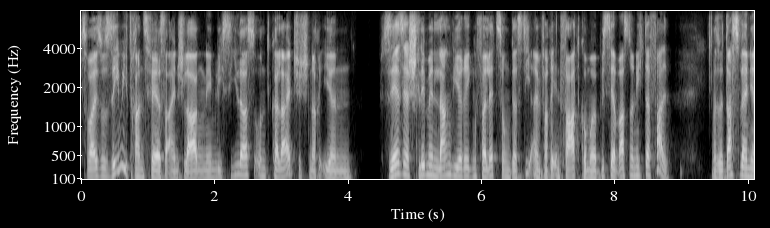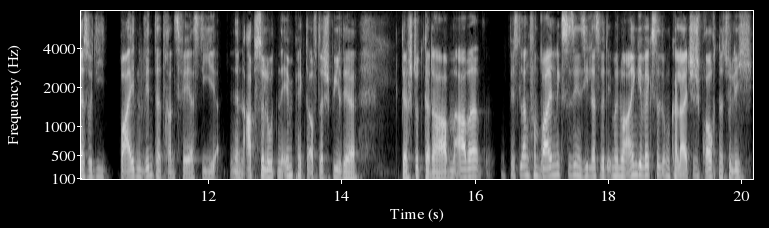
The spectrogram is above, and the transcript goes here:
zwei so Semi-Transfers einschlagen, nämlich Silas und Kalajdzic nach ihren sehr, sehr schlimmen, langwierigen Verletzungen, dass die einfach in Fahrt kommen. Bisher war es noch nicht der Fall. Also das wären ja so die beiden Wintertransfers, die einen absoluten Impact auf das Spiel der, der Stuttgarter haben. Aber bislang von beiden nichts zu sehen. Silas wird immer nur eingewechselt und Kalajdzic braucht natürlich,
